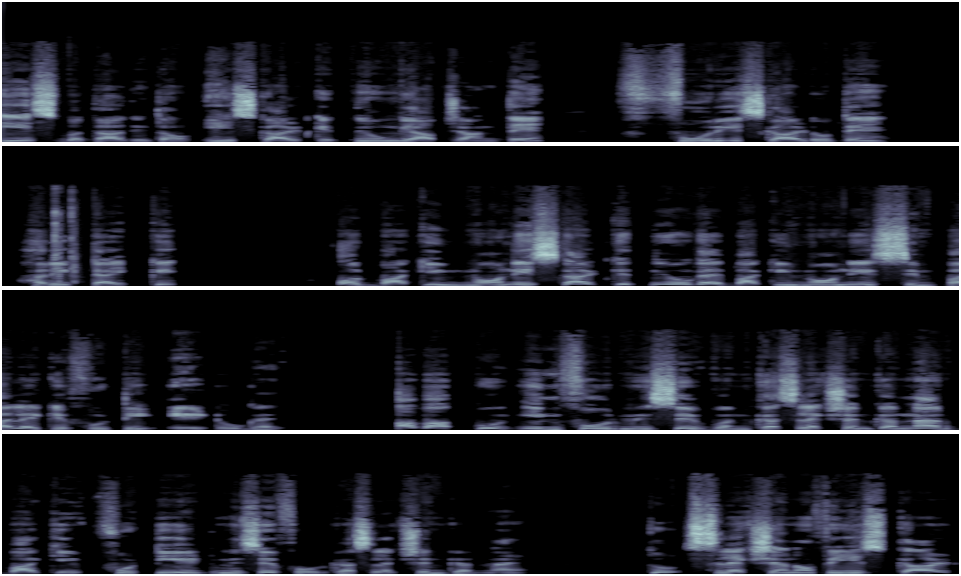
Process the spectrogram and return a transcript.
एस बता देता हूँ। एस कार्ड कितने होंगे, आप जानते हैं। फोर एस कार्ड होते हैं, हर एक टाइप के। और बाकी नॉन एस कार्ड कितने हो गए? बाकी नॉन एस सिंपल है कि फोर्टी एट हो गए। अब आपको इन फोर में से वन का सिलेक्शन करना है और बाकी फोर्टी एट में से फोर का सिलेक्शन करना है। तो सिलेक्शन ऑफ़ एस कार्ड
